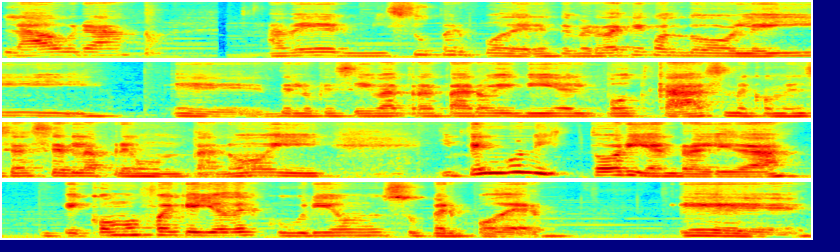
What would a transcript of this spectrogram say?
Laura. A ver, mis superpoderes. De verdad que cuando leí eh, de lo que se iba a tratar hoy día el podcast, me comencé a hacer la pregunta, ¿no? Y, tengo una historia en realidad de cómo fue que yo descubrí un superpoder. Eh,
